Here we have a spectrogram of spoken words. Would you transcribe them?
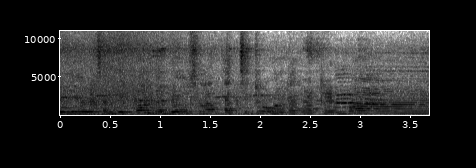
வீடியோவில் சந்திப்போம். இந்த ப்ளவுஸ்லாம் தச்சுட்டு உங்கள்கிட்ட காட்டுறேன். பாய்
